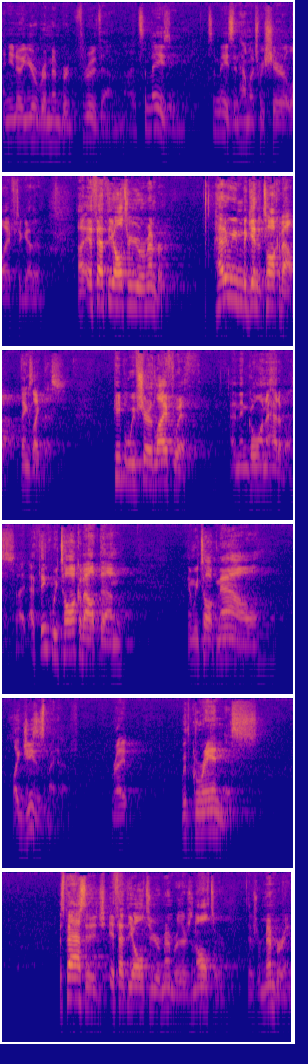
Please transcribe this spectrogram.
and you know you're remembered through them. It's amazing. It's amazing how much we share life together. Uh, if at the altar you remember, how do we even begin to talk about things like this? People we've shared life with, and then go on ahead of us. I, I, think we talk about them and we talk now like Jesus might have, right? With grandness. This passage, if at the altar you remember, there's an altar, there's remembering,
